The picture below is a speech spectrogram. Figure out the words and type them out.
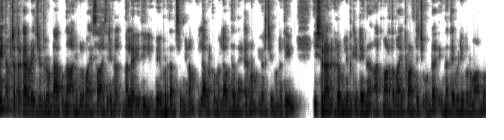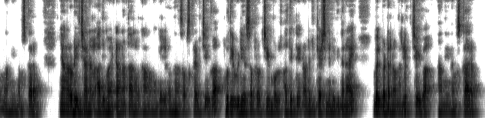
ഈ നക്ഷത്രക്കാരുടെ ജീവിതത്തിൽ ഉണ്ടാകുന്ന അനുകൂലമായ സാഹചര്യങ്ങൾ നല്ല രീതിയിൽ ഉപയോഗപ്പെടുത്താൻ ശ്രമിക്കണം. എല്ലാവർക്കും എല്ലാവിധ നേട്ടങ്ങളും ഉയർച്ചയും ഉന്നതിയും ഈശ്വരാനുഗ്രഹം ലഭിക്കട്ടെ എന്ന് ആത്മാർത്ഥമായി പ്രാർത്ഥിച്ചുകൊണ്ട് ഇന്നത്തെ വീഡിയോ പൂർണമാകുന്നു. നന്ദി നമസ്കാരം. ഞങ്ങളുടെ ഈ ചാനൽ ആദ്യമായിട്ടാണ് താങ്കൾ കാണുന്നെങ്കിൽ ഒന്ന് സബ്സ്ക്രൈബ് ചെയ്യുക. പുതിയ വീഡിയോസ് അപ്ലോഡ് ചെയ്യുമ്പോൾ അതിന്റെ നോട്ടിഫിക്കേഷൻ ലഭിക്കുന്നതിനായി ബെൽ ബട്ടൺ ഒന്ന് ക്ലിക്ക് ചെയ്യുക. നന്ദി നമസ്കാരം.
